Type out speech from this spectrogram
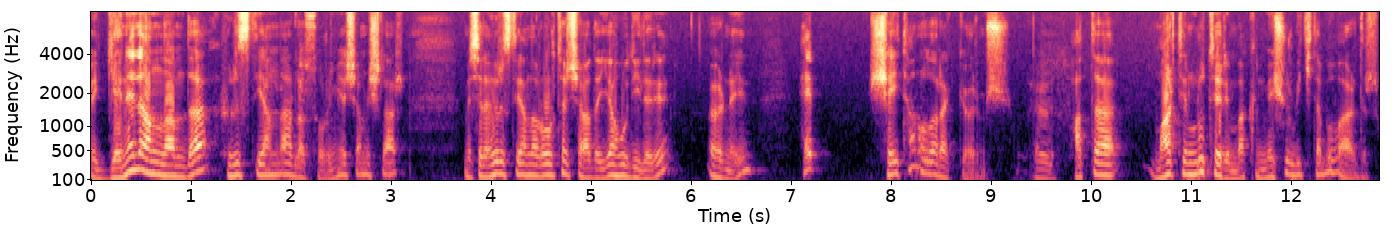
ve genel anlamda Hristiyanlarla sorun yaşamışlar. Mesela Hristiyanlar Orta Çağ'da Yahudileri örneğin hep şeytan olarak görmüş. Evet. Hatta Martin Luther'in bakın meşhur bir kitabı vardır.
